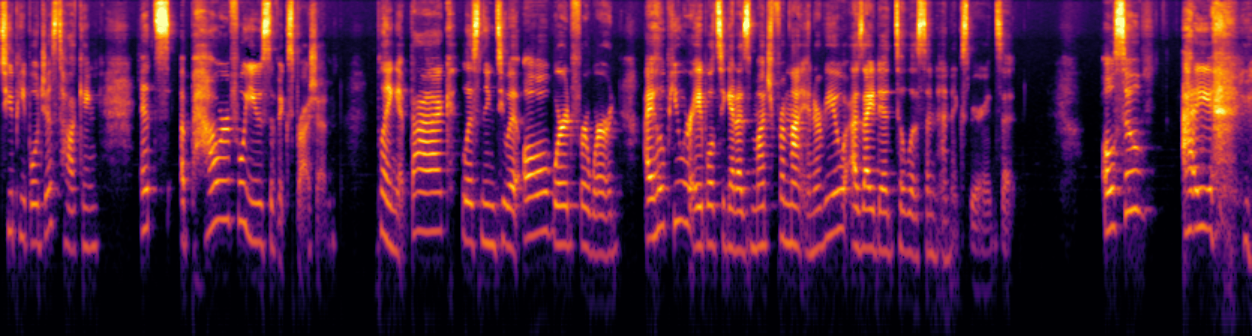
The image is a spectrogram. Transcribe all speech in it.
two people just talking, it's a powerful use of expression playing it back, listening to it all word for word. I hope you were able to get as much from that interview as I did to listen and experience it. Also, I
